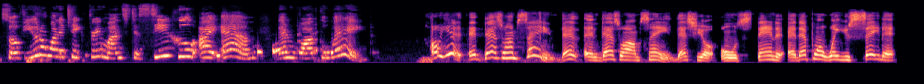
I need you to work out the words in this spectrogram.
So if you don't want to take three months to see who I am, then walk away. Oh yeah, and that's what I'm saying. That and that's what I'm saying. That's your own standard. At that point, when you say that,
